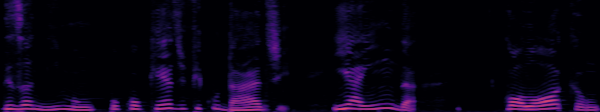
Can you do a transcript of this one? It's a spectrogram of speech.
desanimam por qualquer dificuldade e ainda colocam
